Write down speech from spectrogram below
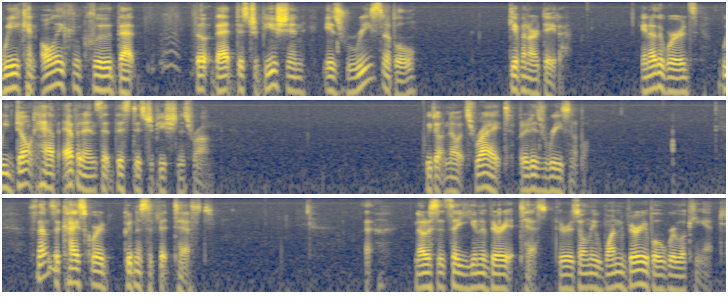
We can only conclude that th that distribution is reasonable given our data. In other words, we don't have evidence that this distribution is wrong. We don't know it's right, but it is reasonable. So that was a chi-squared goodness of fit test. Uh, notice it's a univariate test. There is only one variable we're looking at.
